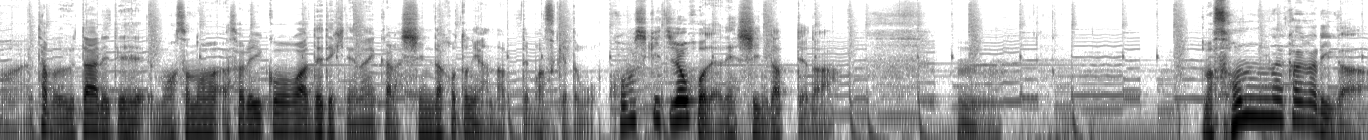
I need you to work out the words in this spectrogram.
まあ、多分撃たれて、もうその、それ以降は出てきてないから死んだことにはなってますけども、公式情報だよね、死んだっていうのは。うん。まあ、そんな係が、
